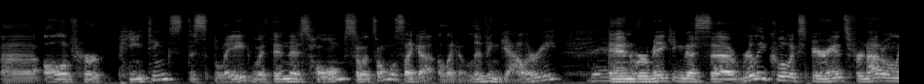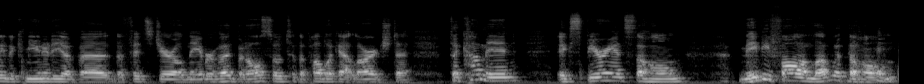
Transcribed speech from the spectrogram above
uh, all of her paintings displayed within this home. So it's almost like a like a living gallery, Damn. and we're making this uh, really cool experience for not only the community of uh, the Fitzgerald neighborhood, but also to the public at large to to come in, experience the home. Maybe fall in love with the home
